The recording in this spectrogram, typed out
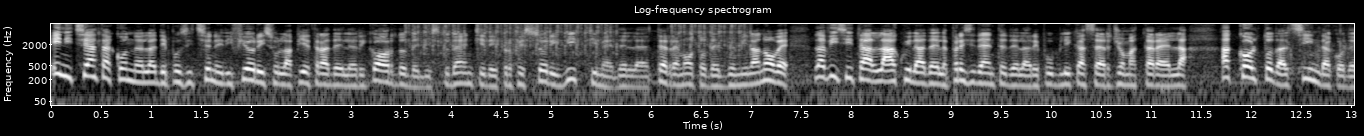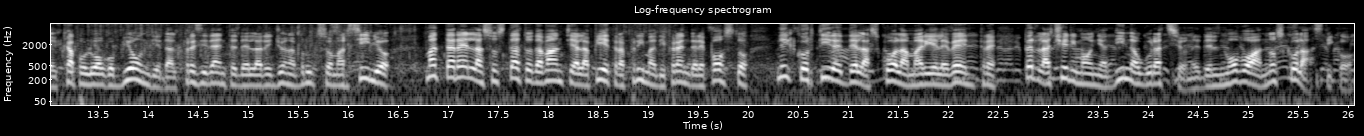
È iniziata con la deposizione di fiori sulla pietra del ricordo degli studenti e dei professori vittime del terremoto del 2009 la visita all'Aquila del Presidente della Repubblica Sergio Mattarella, accolto dal sindaco del capoluogo Biondi e dal Presidente della Regione Abruzzo Marsilio. Mattarella sostato davanti alla pietra prima di prendere posto nel cortile della scuola Mariele Ventre per la cerimonia di inaugurazione del nuovo anno scolastico.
